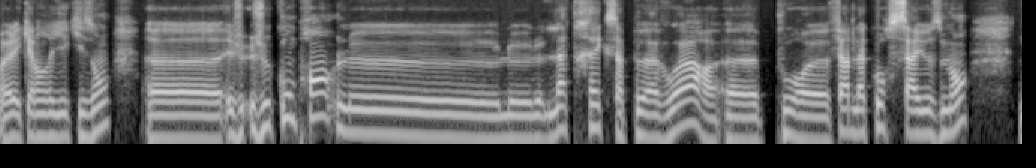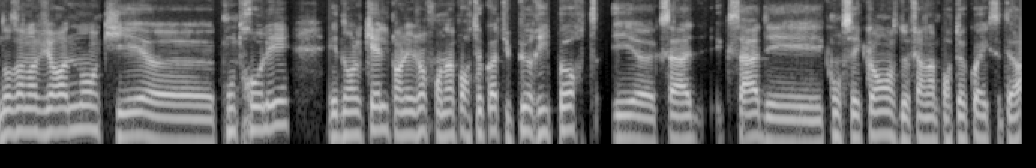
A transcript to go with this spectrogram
ouais, les calendriers qu'ils ont. Euh, je, je comprends le le- l'attrait que ça peut avoir euh, pour euh, faire de la course sérieusement dans un environnement qui est euh, contrôlé et dans lequel quand les gens font n'importe quoi, tu peux report et euh, que ça a, que ça a des conséquences de faire n'importe quoi, etc.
